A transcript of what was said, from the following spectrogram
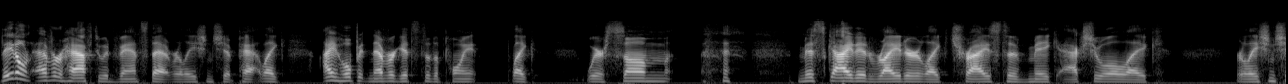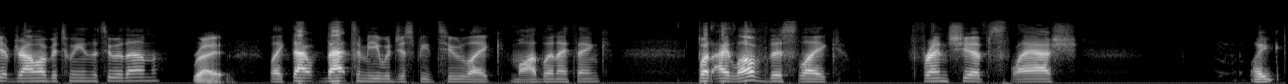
they don't ever have to advance that relationship pat like I hope it never gets to the point like where some misguided writer like tries to make actual like relationship drama between the two of them. Right. Like that that to me would just be too like maudlin, I think. But I love this like friendship slash Like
